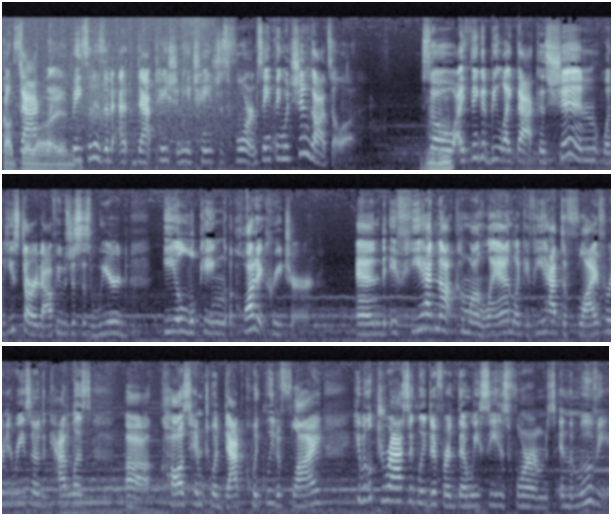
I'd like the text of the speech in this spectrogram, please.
Godzilla. Exactly. And, Based on his adaptation, he changed his form. Same thing with Shin Godzilla. So Mm-hmm. I think it'd be like that because Shin, when he started off, he was just this weird eel-looking aquatic creature. And if he had not come on land, like if he had to fly for any reason, or the catalyst uh, caused him to adapt quickly to fly, he would look drastically different than we see his forms in the movie.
